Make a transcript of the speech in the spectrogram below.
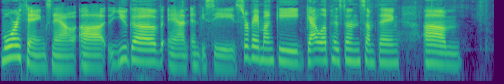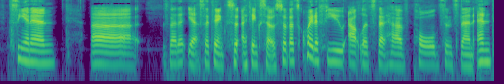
more things now. Uh, YouGov and NBC Survey Monkey, Gallup has done something. Um, CNN, uh, is that it? Yes, I think so. I think so. So that's quite a few outlets that have polled since then. And,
